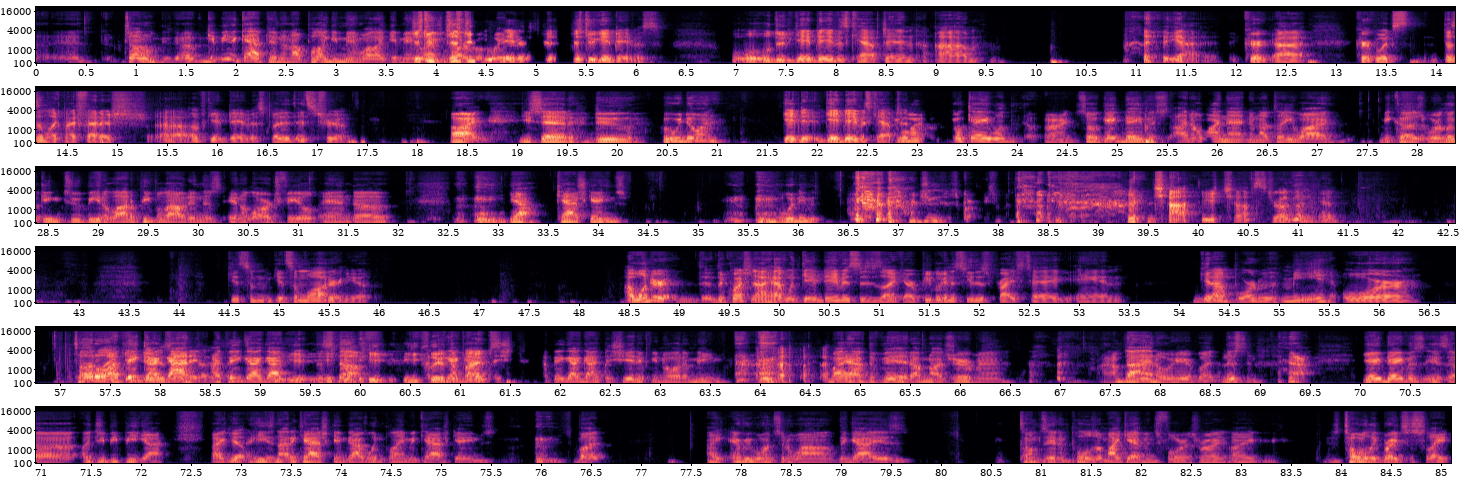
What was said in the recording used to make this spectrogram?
Tuttle, uh, give me a captain and I'll plug him in while I get me. just do just do Gabe Davis. Just, just, do Gabe Davis. We'll, we'll do Gabe Davis captain. Um, yeah, Kirk uh, Kirkwoods doesn't like my fetish uh, of Gabe Davis, but it, it's true. All right, you said do who we doing? Gabe da- Gabe Davis captain. Okay, well, all right. So Gabe Davis, I don't mind that, and I'll tell you why because we're looking to beat a lot of people out in this in a large field. And uh yeah cash games. Wouldn't even jesus christ. Chop your chop struggling man. Get some get some water in you. I wonder the question I have with Gabe Davis is like, are people going to see this price tag and get on board with me or Tuttle? Like I think I got it. I think I got he, the stuff. He, he cleared the pipes. The, I think I got the shit, if you know what I mean. Might have the vid. I'm not sure, man. I'm dying over here, but listen, Gabe Davis is uh, a, a GPP guy. Like yep. he's not a cash game guy. I wouldn't play him in cash games, but like every once in a while, the guy is comes in and pulls a Mike Evans for us, right? Like totally breaks the slate.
